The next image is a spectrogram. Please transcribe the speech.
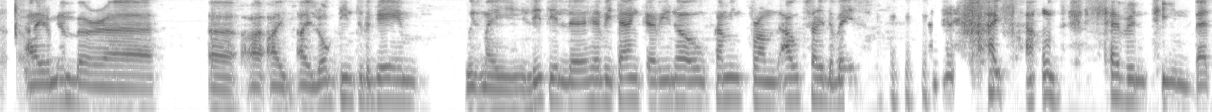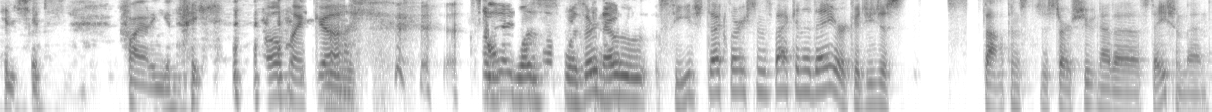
Uh-oh. I remember uh, uh, I, I logged into the game with my little uh, heavy tanker, you know, coming from outside the base. and I found 17 battleships firing at the base. oh my gosh. So was was there no siege declarations back in the day, or could you just stop and just start shooting at a station then?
